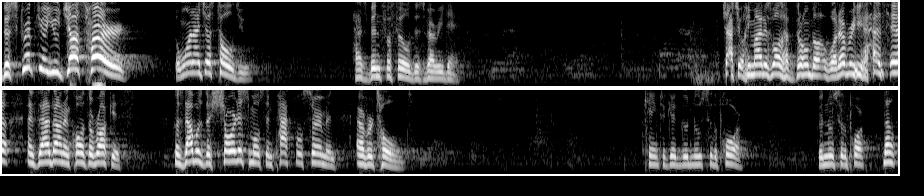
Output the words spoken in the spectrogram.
The scripture you just heard, the one I just told you, has been fulfilled this very day. Chacho, he might as well have thrown the, whatever he had there and sat down and caused a ruckus. Because that was the shortest, most impactful sermon ever told. Came to give good news to the poor. Good news to the poor. Now,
